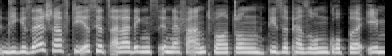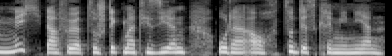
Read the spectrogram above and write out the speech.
Die Gesellschaft, die ist jetzt allerdings in der Verantwortung, diese Personengruppe eben nicht dafür zu stigmatisieren oder auch zu diskriminieren.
